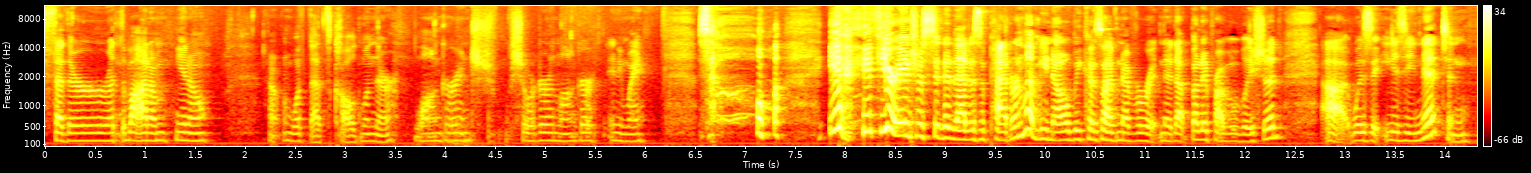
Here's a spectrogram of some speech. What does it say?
feather at the bottom, you know. I don't know what that's called when they're longer and sh shorter and longer. Anyway, so if, if, you're interested in that as a pattern, let me know because I've never written it up, but I probably should. Uh, it was an easy knit and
